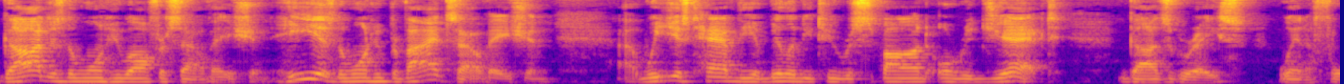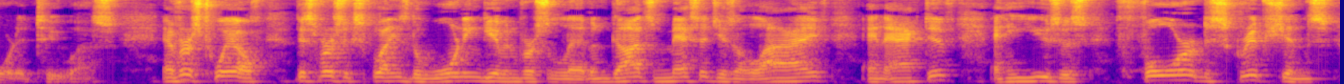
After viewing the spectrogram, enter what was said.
God is the one who offers salvation. He is the one who provides salvation. Uh, we just have the ability to respond or reject God's grace when afforded to us. Now, verse 12, this verse explains the warning given verse 11. God's message is alive and active, and he uses four descriptions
